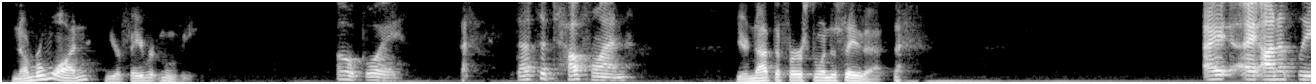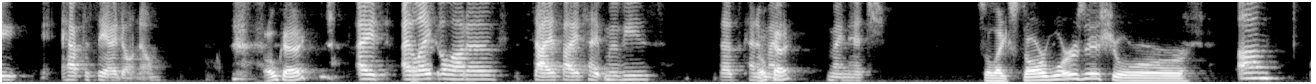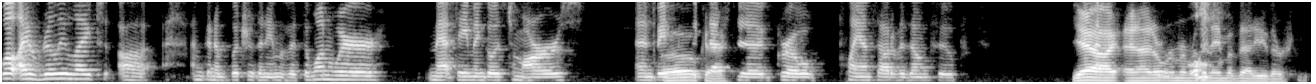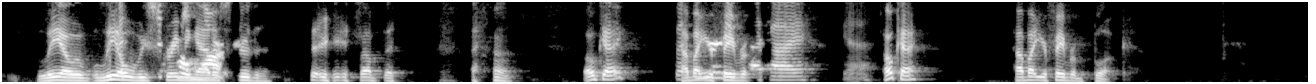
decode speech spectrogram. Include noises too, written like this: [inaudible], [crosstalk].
number one, your favorite movie. Oh boy. That's a tough one. You're not the first one to say that. I I honestly have to say I don't know. Okay. I I like a lot of sci-fi type movies. That's kind of Okay. my my niche. So like Star Wars ish or Um well, I really liked uh I'm going to butcher the name of it. The one where Matt Damon goes to Mars and basically Okay. has to grow plants out of his own poop. yeah, I, and I don't [laughs] remember the name of that either. Leo Leo will be screaming at us through the [laughs] something. [laughs] okay. But How about your favorite- sci-fi? Yeah. Okay. How about your favorite book?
